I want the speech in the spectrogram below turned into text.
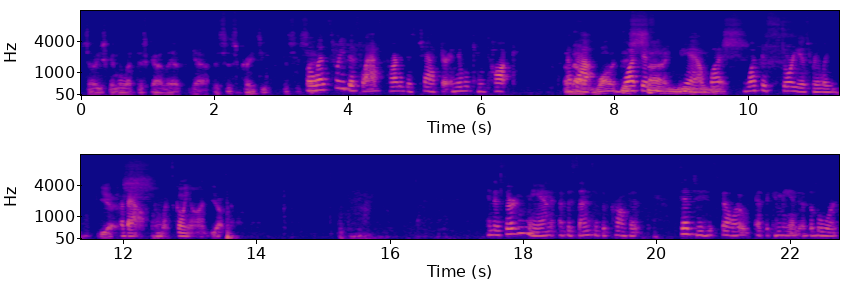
So he's going to let this guy live. Yeah, this is crazy. This is Well, sad. let's read this last part of this chapter, and then we can talk about, about what this what this sign means. yeah what what this story is really yes. about and what's going on. Yeah. And a certain man of the sons of the prophets said to his fellow at the command of the Lord,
